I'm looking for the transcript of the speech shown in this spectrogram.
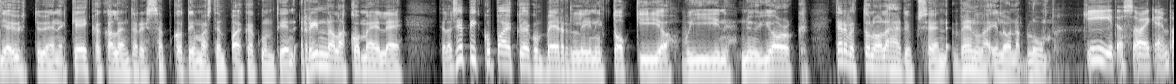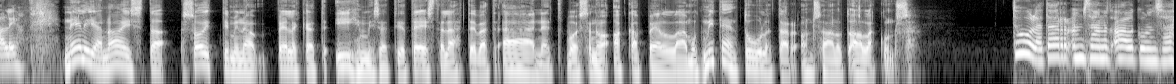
ja yhtyen keikkakalenterissa kotimaisten paikkakuntien rinnalla komeilee sellaisia pikkupaikkoja kuin Berliini, Tokio, Wien, New York. Tervetuloa lähetykseen Venla Ilona Blum. Kiitos oikein paljon. Neljä naista, soittimina pelkät ihmiset ja teistä lähtevät äänet, voisi sanoa akapellaa, mutta miten Tuuletar on saanut alkunsa? Tuuletar on saanut alkunsa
